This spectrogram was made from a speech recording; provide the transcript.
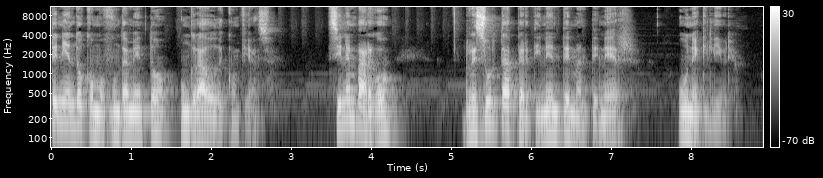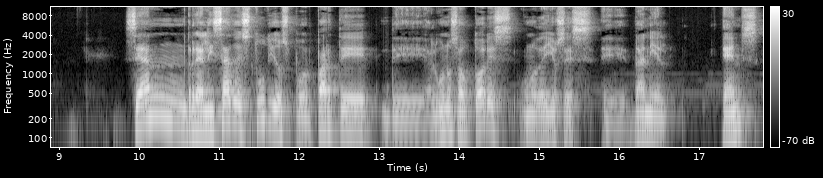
teniendo como fundamento un grado de confianza. Sin embargo, resulta pertinente mantener un equilibrio. Se han realizado estudios por parte de algunos autores, uno de ellos es eh, Daniel Ems,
